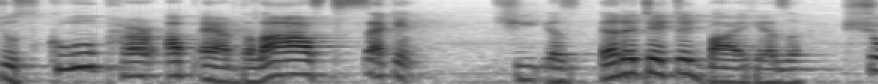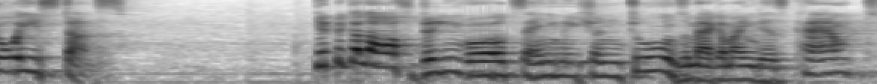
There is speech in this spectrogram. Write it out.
to scoop her up at the last second, she is irritated by his showy stunts. Typical of DreamWorks animation toons, Megamind is cramped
